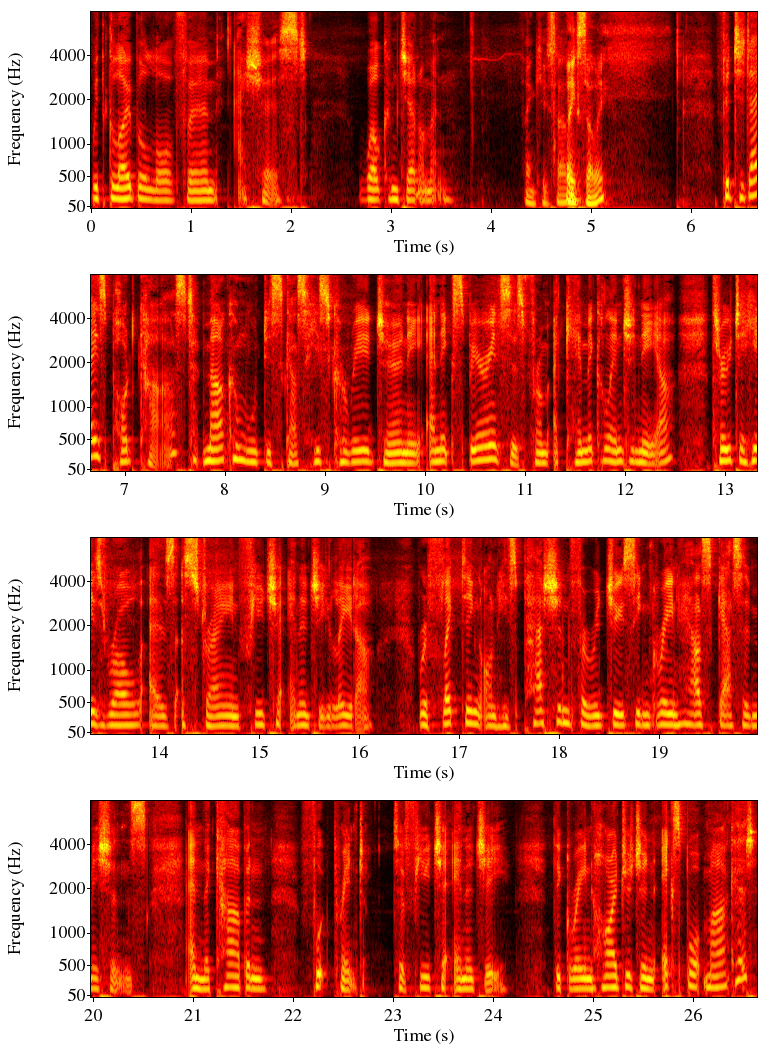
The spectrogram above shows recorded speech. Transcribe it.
with global law firm Ashurst. Welcome, gentlemen. Thank you, Sally. Thanks, Sally. For today's podcast, Malcolm will discuss his career journey and experiences from a chemical engineer through to his role as Australian Future Energy Leader, reflecting on his passion for reducing greenhouse gas emissions and the carbon footprint to future energy, the green hydrogen export market,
